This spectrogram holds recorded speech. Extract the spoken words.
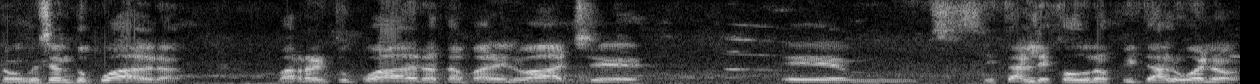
aunque sea en tu cuadra, barrer tu cuadra, tapar el bache. Eh, si estás lejos de un hospital, bueno,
